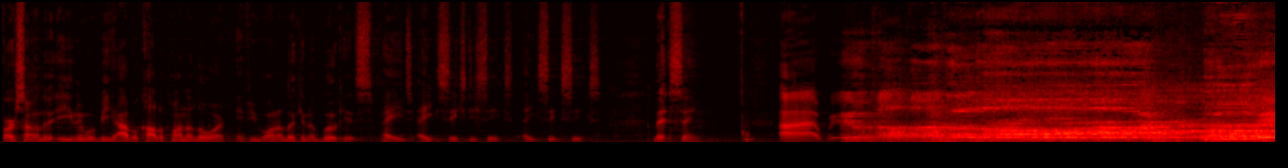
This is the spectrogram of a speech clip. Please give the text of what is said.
First song of the evening will be I Will Call Upon the Lord. If you want to look in the book, it's page 866. 866. Let's sing. I will call upon the Lord,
